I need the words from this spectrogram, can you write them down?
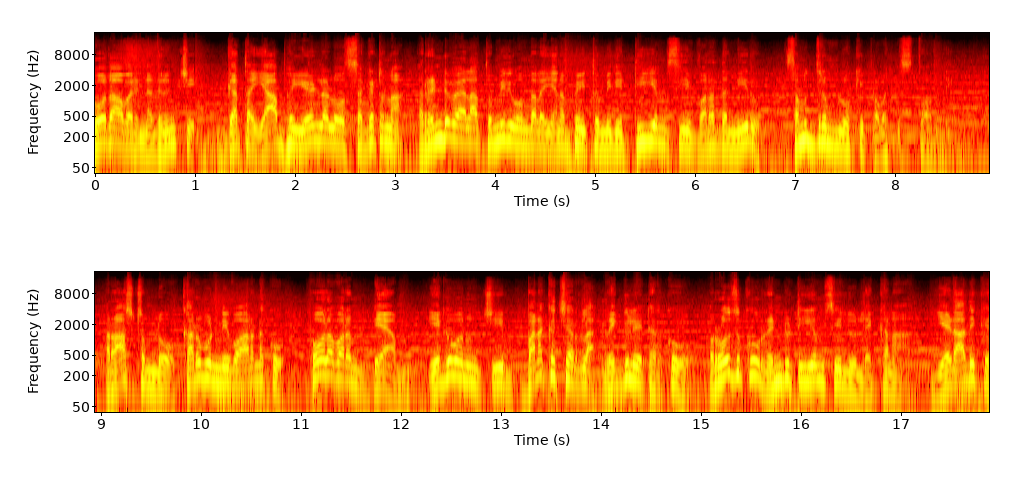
గోదావరి నది నుంచి గత యాభై ఏళ్ళలో సగటున రెండు వేల తొమ్మిది వందల ఎనభై తొమ్మిది టీఎంసీ వరద నీరు సముద్రంలోకి ప్రవహిస్తోంది. రాష్ట్రంలో కరువు నివారణకు పోలవరం డ్యాం ఎగువ నుంచి బనకచెర్ల రెగ్యులేటర్కు రోజుకు రెండు టీఎంసీలు లెక్కన ఏడాదికి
